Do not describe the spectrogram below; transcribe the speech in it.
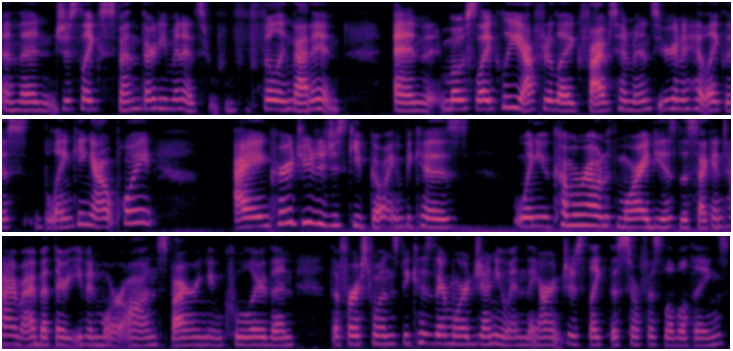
and then just like spend 30 minutes filling that in and most likely after like five ten minutes you're gonna hit like this blanking out point. I encourage you to just keep going because when you come around with more ideas the second time, I bet they're even more awe inspiring and cooler than the first ones because they're more genuine. They aren't just like the surface level things.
